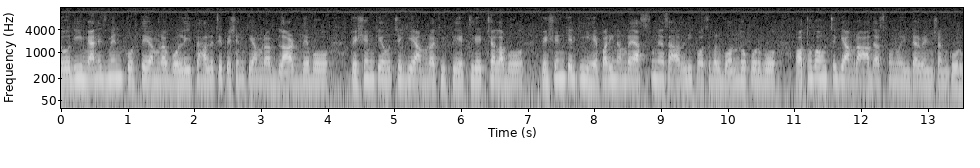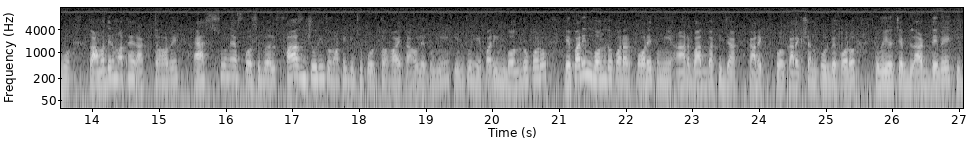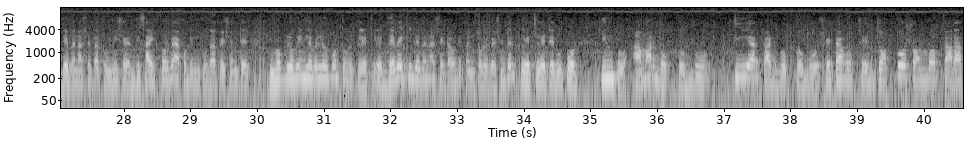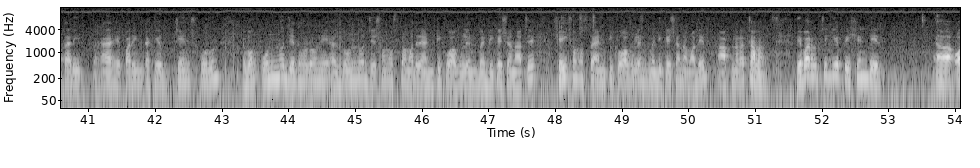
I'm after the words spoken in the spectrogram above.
যদি ম্যানেজমেন্ট করতে আমরা বলি, তাহলে হচ্ছে পেশেন্টকে আমরা ব্লাড দেব পেশেন্টকে হচ্ছে গিয়ে আমরা কি প্লেটলেট চালাবো পেশেন্টকে কি হেপারিন আমরা as soon as early possible বন্ধ করব অথবা হচ্ছে গিয়ে আমরা আদার্স কোনো ইন্টারভেনশন করব। তো আমাদের মাথায় রাখতে হবে as soon as possible first যদি তোমাকে কিছু করতে হয়, তাহলে তুমি কিন্তু হেপারিন বন্ধ করো। হেপারিন বন্ধ করার পরে তুমি আর বাদবাকি যা কারেক্ট কারেকশন করবে করো। তুমি হচ্ছে ব্লাড দেবে, কি দেবে না সেটা তুমি সে ডিসাইড করবে অ্যাকর্ডিং টু দ্য পেশেন্টের হিমোগ্লোবিন লেভেলের উপর। তুমি প্লেটলেট দেবে, কি দেবে না সেটাও ডিপেন্ড করবে পেশেন্টের প্লেটলেটের উপর। কিন্তু আমার বক্তব্য ক্লিয়ার কাট বক্তব্য, সেটা হচ্ছে যত সম্ভব তাড়াতাড়ি হেপারিনটাকে চেঞ্জ করুন এবং অন্য যে ধরনের, অন্য যে সমস্ত আমাদের অ্যান্টিকোয়াগুলেন্ট মেডিকেশন আছে, সেই সমস্ত অ্যান্টিকোয়াগুলেন্ট মেডিকেশন আমাদের আপনারা চালান। এবার হচ্ছে গিয়ে পেশেন্টের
